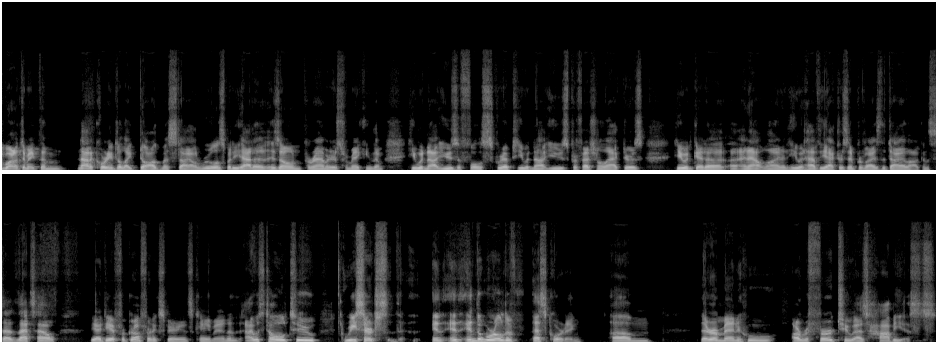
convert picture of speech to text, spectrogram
wanted to make them not according to like dogma style rules, but he had a, his own parameters for making them. He would not use a full script. He would not use professional actors. He would get a, a an outline and he would have the actors improvise the dialogue. And so that's how the idea for girlfriend experience came in. And I was told to research in in, in the world of escorting. Um, there are men who are referred to as hobbyists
